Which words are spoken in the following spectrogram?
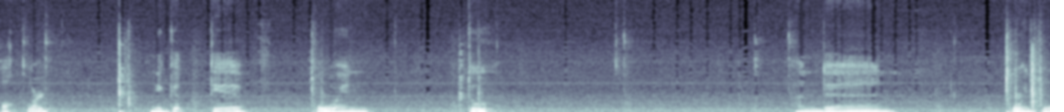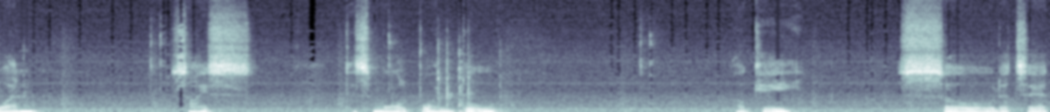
backward negative point two and then point one size the small point two. Okay so that's it.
